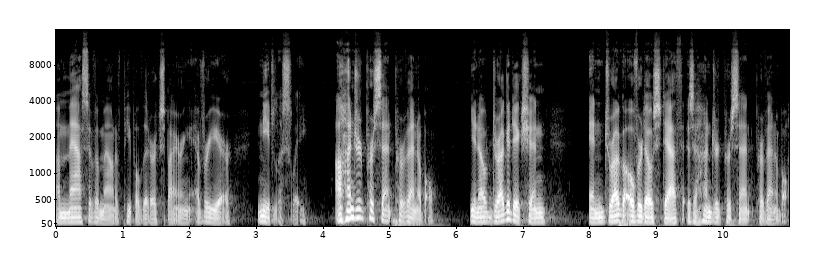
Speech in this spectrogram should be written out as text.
A massive amount of people that are expiring every year needlessly. 100% preventable. You know drug addiction and drug overdose death is 100% preventable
